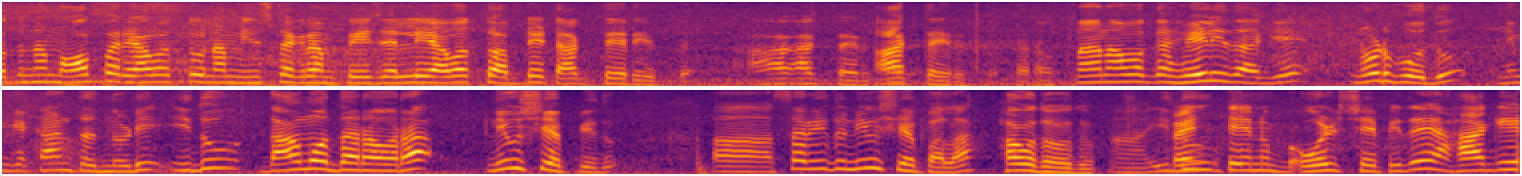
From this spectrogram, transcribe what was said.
ಅದು ನಮ್ಮ ಆಫರ್ ಯಾವತ್ತು ನಮ್ಮ ಇನ್ಸ್ಟಾಗ್ರಾಮ್ ಪೇಜಲ್ಲಿ ಯಾವತ್ತು ಅಪ್ಡೇಟ್ ಆಗ್ತಾ ಇರುತ್ತೆ. ಆಗ್ತಾ ಇರುತ್ತೆ. ಆಗ್ತಾ ಇರುತ್ತೆ. ನಾನು ಅವಾಗ ಹೇಳಿದಾಗೆ ನೋಡ್ಬೋದು ನಿಮಗೆ ಕಾಣ್ತದೆ ನೋಡಿ ಇದು ದಾಮೋದರ್ ಅವರ ನ್ಯೂ ಶೇಪ್ ಇದು. ಸರ್ ಇದು ನ್ಯೂ ಶೇಪ್ ಅಲ್ಲ? ಹೌದೌದು. ಫ್ರಂಟ್ ಏನು ಓಲ್ಡ್ ಶೇಪ್ ಇದೆ ಹಾಗೆ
